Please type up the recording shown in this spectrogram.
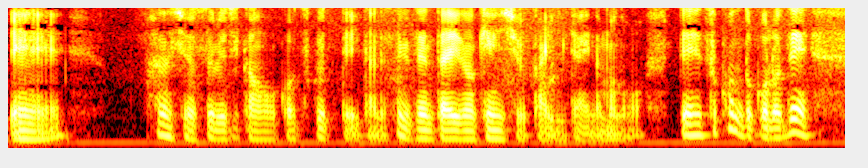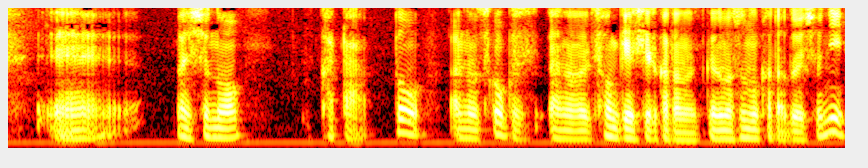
えー、話をする時間をこう作っていたんですね。全体の研修会みたいなものを。で、そこのところで、えー、まあ、一緒の、方と、あの、すごく、あの、尊敬してる方なんですけども、その方と一緒に、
